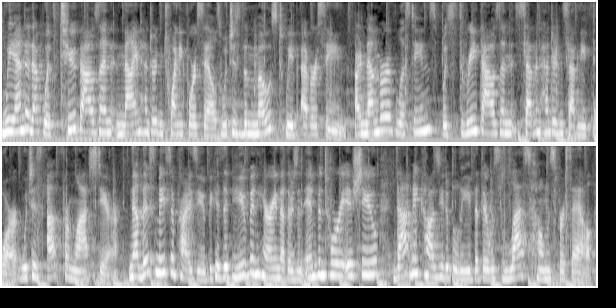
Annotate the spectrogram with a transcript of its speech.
We ended up with 2,924 sales, which is the most we've ever seen. Our number of listings was 3,774, which is up from last year. Now this may surprise you because if you've been hearing that there's an inventory issue, that may cause you to believe that there was less homes for sale,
